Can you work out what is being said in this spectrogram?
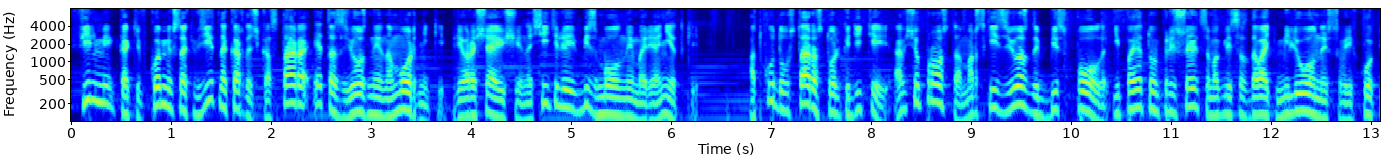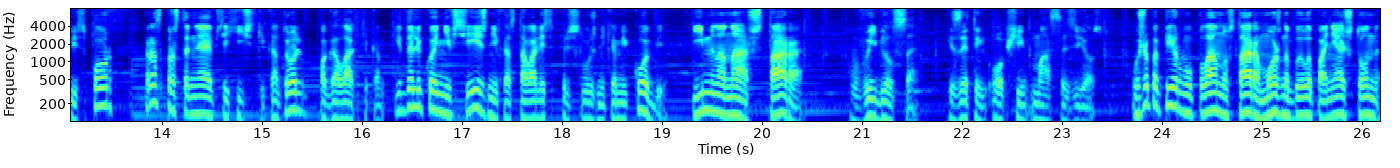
В фильме, как и в комиксах, визитная карточка Стара – это звездные намордники, превращающие носителей в безмолвные марионетки. Откуда у Стара столько детей? А все просто, морские звезды без пола, и поэтому пришельцы могли создавать миллионы своих копий спор – распространяя психический контроль по галактикам, и далеко не все из них оставались прислужниками Коби. Именно наш Стара выбился из этой общей массы звезд. Уже по первому плану Стара можно было понять, что он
